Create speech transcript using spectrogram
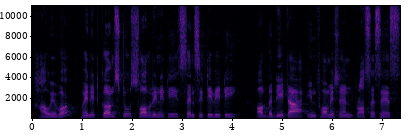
However, when it comes to sovereignty, sensitivity, of the data, information, processes,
